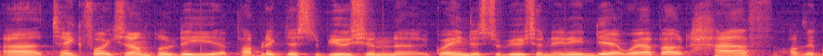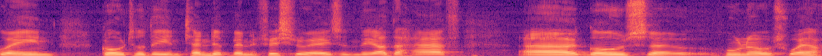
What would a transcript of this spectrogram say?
Uh, take, for example, the public distribution, uh, grain distribution in India, where about half of the grain go to the intended beneficiaries, and the other half uh, goes uh, who knows where.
